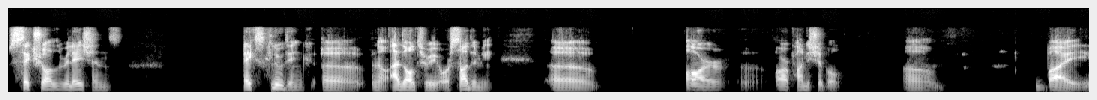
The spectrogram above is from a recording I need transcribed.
sexual relations excluding uh, you know adultery or sodomy uh, are are punishable um, by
